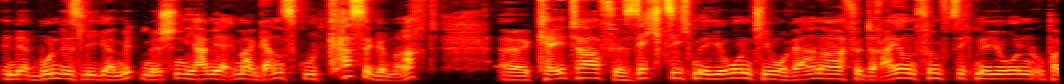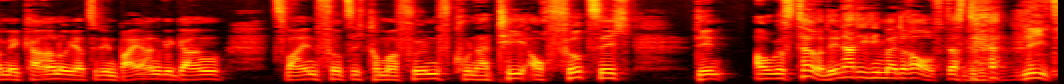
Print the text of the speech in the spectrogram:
in der Bundesliga mitmischen. Die haben ja immer ganz gut Kasse gemacht. Äh, Keita für 60 Millionen, Timo Werner für 53 Millionen, Upamecano ja zu den Bayern gegangen, 42,5, Konate auch 40. Den Augustin, den hatte ich nicht mehr drauf. Dass der Lied,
